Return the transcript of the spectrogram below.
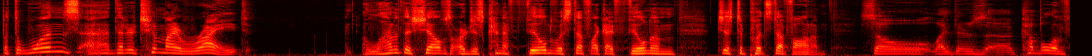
But the ones uh, that are to my right, a lot of the shelves are just kind of filled with stuff like I filled them just to put stuff on them. So like there's a couple of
